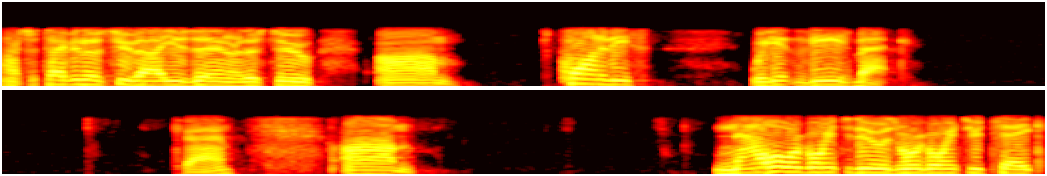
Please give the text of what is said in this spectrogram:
All right, so typing those two values in, or those two um, quantities, we get these back. Okay. Um, now what we're going to do is we're going to take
